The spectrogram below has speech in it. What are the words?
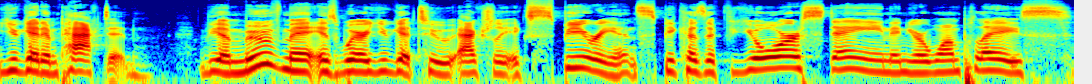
you get impacted. The movement is where you get to actually experience because if you're staying in your one place,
